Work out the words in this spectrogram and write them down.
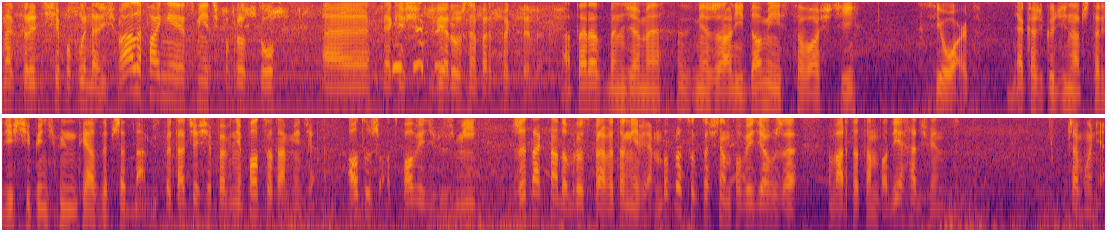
na które dzisiaj popłynęliśmy, ale fajnie jest mieć po prostu e, jakieś dwie różne perspektywy. A teraz będziemy zmierzali do miejscowości Seward. Jakaś godzina 45 minut jazdy przed nami. Spytacie się pewnie po co tam jedziemy? Otóż odpowiedź brzmi, że tak na dobrą sprawę to nie wiem. Po prostu ktoś nam powiedział, że warto tam podjechać, więc czemu nie?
